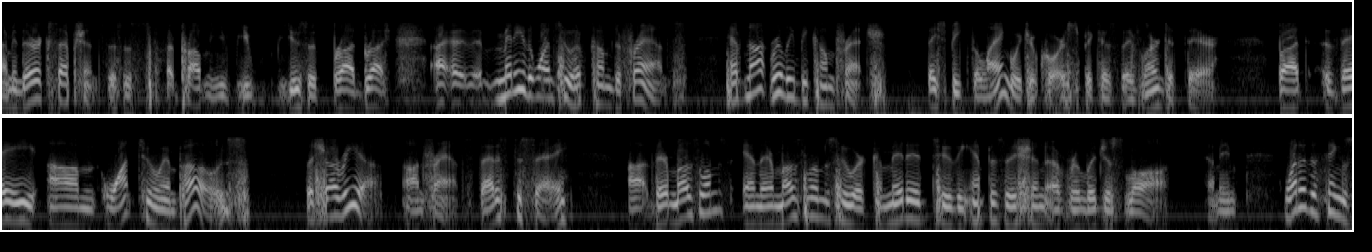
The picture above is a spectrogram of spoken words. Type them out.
I mean, there are exceptions. This is a problem. You, you use a broad brush. Uh, uh, many of the ones who have come to France have not really become French. They speak the language, of course, because they've learned it there. But they um, want to impose the Sharia on France. That is to say, uh, they're Muslims, and they're Muslims who are committed to the imposition of religious law. I mean, one of the things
